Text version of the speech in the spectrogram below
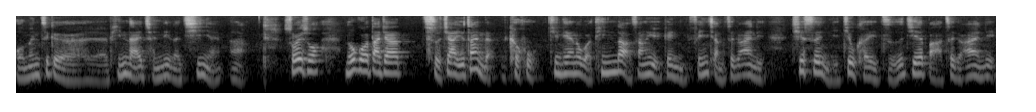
我们这个平台成立了七年啊，所以说，如果大家是加油站的客户，今天如果听到张玉跟你分享的这个案例，其实你就可以直接把这个案例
